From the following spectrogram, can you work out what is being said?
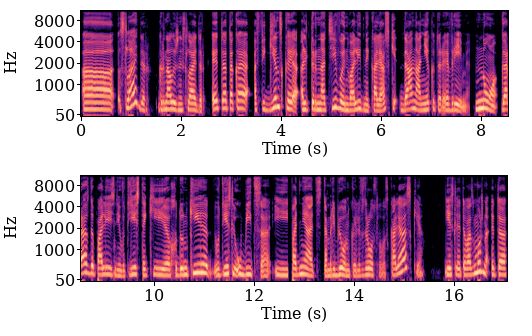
А слайдер, горнолыжный слайдер, это такая офигенская альтернатива инвалидной коляске, да, на некоторое время. Но гораздо полезнее, вот есть такие ходунки, вот если убиться и поднять там ребенка или взрослого с коляски, если это возможно, это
